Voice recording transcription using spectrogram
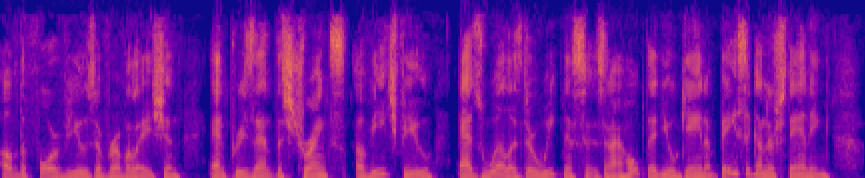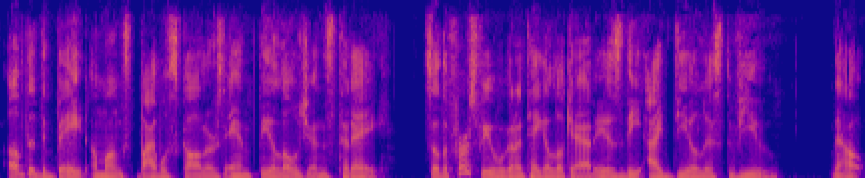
of the four views of Revelation and present the strengths of each view as well as their weaknesses. And I hope that you'll gain a basic understanding of the debate amongst Bible scholars and theologians today. So the first view we're going to take a look at is the idealist view. Now,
